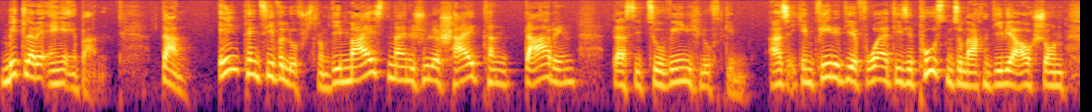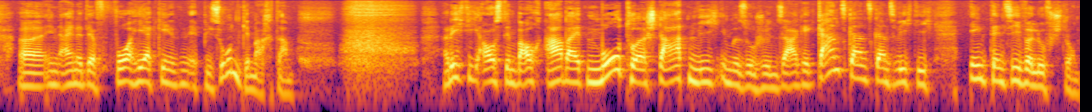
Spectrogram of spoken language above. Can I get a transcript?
Mittlere Enge im Bahn. Dann intensiver Luftstrom. Die meisten meiner Schüler scheitern darin, dass sie zu wenig Luft geben. Also ich empfehle dir vorher diese Pusten zu machen, die wir auch schon äh, in einer der vorhergehenden Episoden gemacht haben. richtig aus dem Bauch arbeiten, Motor starten, wie ich immer so schön sage. Ganz, ganz, ganz wichtig, intensiver Luftstrom.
